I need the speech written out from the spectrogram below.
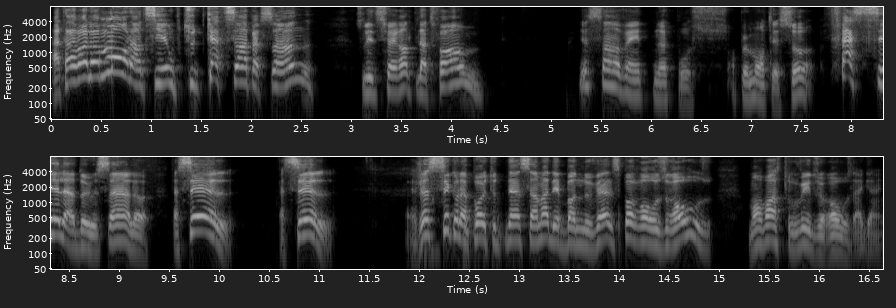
à travers le monde entier, au plus de 400 personnes sur les différentes plateformes. Il y a 129 pouces. On peut monter ça. Facile à 200, là. Facile. Facile. Je sais qu'on n'a pas tout nécessairement des bonnes nouvelles. C'est pas rose-rose, mais on va se trouver du rose, la gang.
